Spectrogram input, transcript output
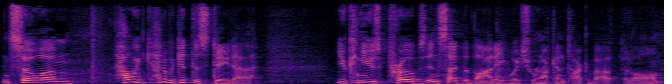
And so, um, how, we, how do we get this data? You can use probes inside the body, which we're not going to talk about at all.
